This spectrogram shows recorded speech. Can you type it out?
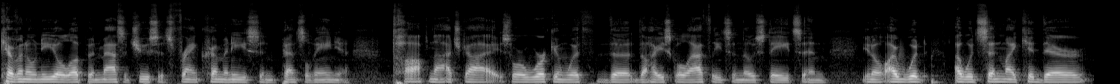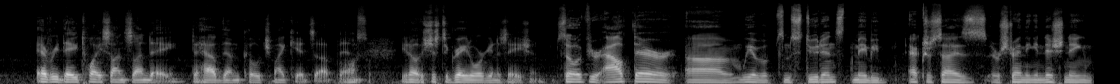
Kevin O'Neill up in Massachusetts, Frank Cremonese in Pennsylvania, top-notch guys who are working with the the high school athletes in those states. And you know, I would I would send my kid there every day, twice on Sunday, to have them coach my kids up. And Awesome. you know, it's just a great organization. So if you're out there, um, we have some students, maybe exercise or strength and conditioning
